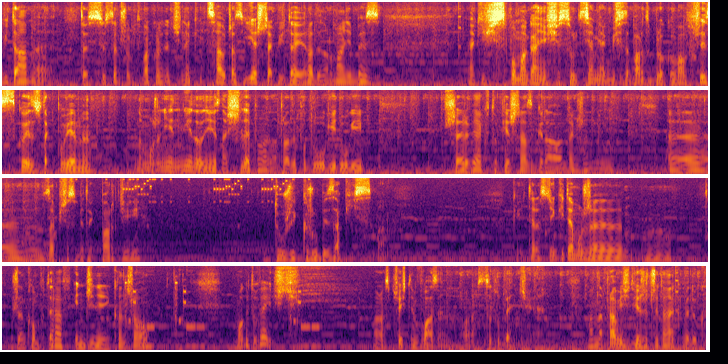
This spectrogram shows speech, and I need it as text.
Witamy. To jest System Shock 2, kolejny odcinek i cały czas jeszcze jakoś daje radę normalnie bez jakichś wspomagania się solucjami, jakby się za bardzo blokował. Wszystko jest, że tak powiem, no może nie, nie, no, nie jest na ślepo, ale naprawdę po długiej, długiej przerwie, jak w to pierwszy raz grałem, także mm, e, zapiszę sobie tak bardziej. Duży, gruby zapis mam. Okej, teraz dzięki temu, że mm, użyłem komputera w Engineering Control, mogę tu wejść. Oraz przejść tym włazem. Oraz co tu będzie? Mam naprawić dwie rzeczy, tak? Według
